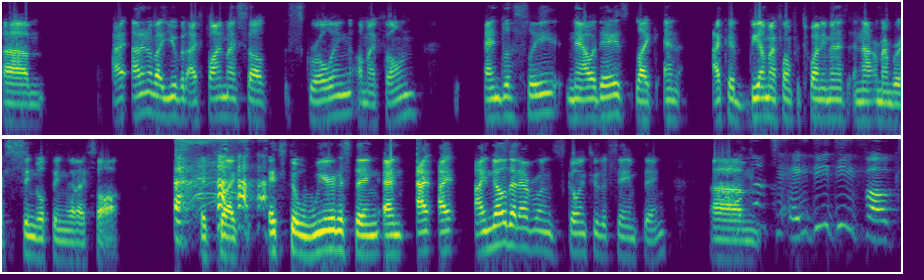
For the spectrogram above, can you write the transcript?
Um, I, I don't know about you, but I find myself scrolling on my phone endlessly nowadays. Like, and I could be on my phone for 20 minutes and not remember a single thing that I saw. It's like it's the weirdest thing, and I I, I know that everyone's going through the same thing. Um, Welcome to ADD, folks.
